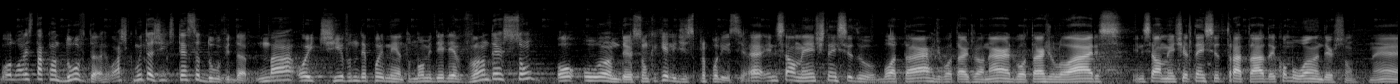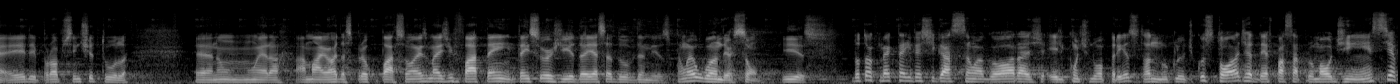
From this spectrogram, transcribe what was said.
O Loares está com a dúvida, eu acho que muita gente tem essa dúvida. Na oitiva, no depoimento, o nome dele é Vanderson ou o Anderson? O que, que ele disse para a polícia? É, inicialmente tem sido boa tarde, boa tarde, Leonardo, boa tarde, Loares. Inicialmente ele tem sido tratado aí como Anderson, né? ele próprio se intitula. É, não, não, era a maior das preocupações, mas de fato tem, tem surgido aí essa dúvida mesmo. Então é o Anderson. Isso. Doutor, como é que está a investigação agora? Ele continua preso, está no núcleo de custódia, deve passar por uma audiência.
